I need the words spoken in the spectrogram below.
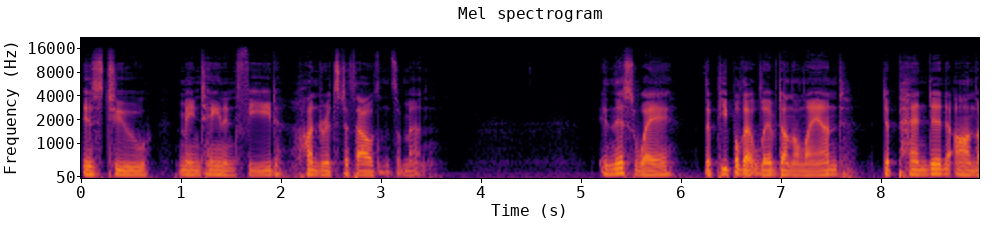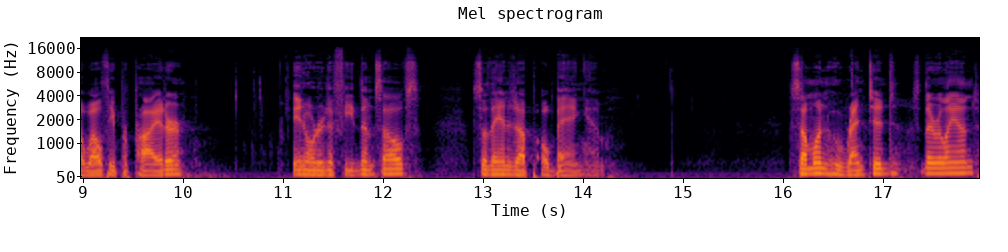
is to maintain and feed hundreds to thousands of men. In this way, the people that lived on the land depended on the wealthy proprietor in order to feed themselves, so they ended up obeying him. Someone who rented their land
